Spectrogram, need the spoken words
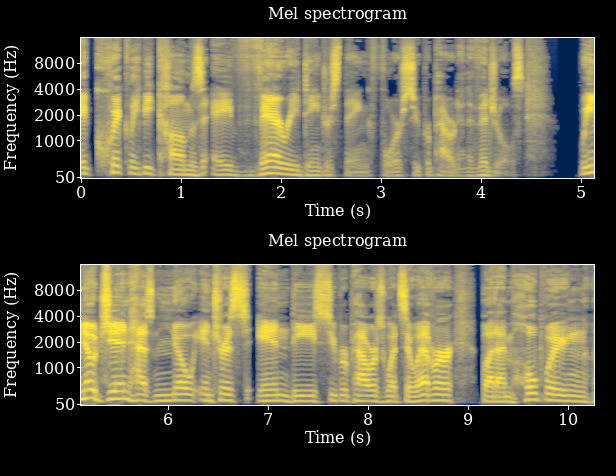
it quickly becomes a very dangerous thing for superpowered individuals. We know Jen has no interest in these superpowers whatsoever, but I'm hoping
